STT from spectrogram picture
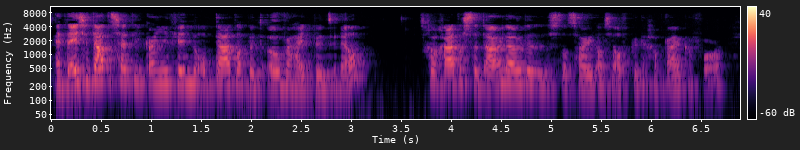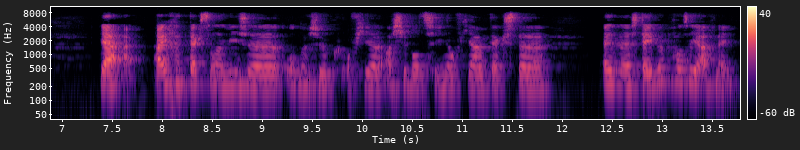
En deze dataset die kan je vinden op data.overheid.nl is gewoon gratis te downloaden, dus dat zou je dan zelf kunnen gebruiken voor ja, eigen tekstanalyse, onderzoek. Of je, als je wilt zien of jouw teksten een uh, statement bevatten, ja of nee.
